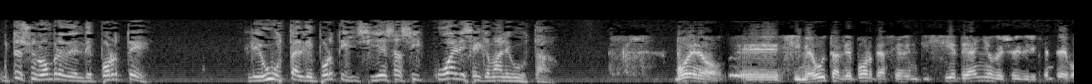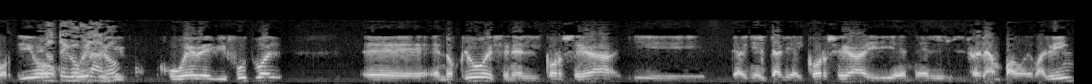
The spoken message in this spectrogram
¿Usted es un hombre del deporte? ¿Le gusta el deporte? Y si es así, ¿cuál es el que más le gusta? Bueno, eh, si me gusta el deporte, hace 27 años que soy dirigente deportivo. Lo tengo jugué claro. jugué baby fútbol eh, en dos clubes, en el Córcega y de Avenida Italia y Córcega y en el Relámpago de Malvin.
